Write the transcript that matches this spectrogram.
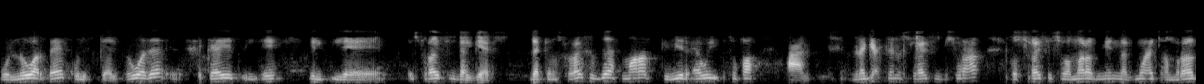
واللور باك والسكالب. هو ده حكاية الإيه؟ ال psoriasis vulgaris لكن ال psoriasis ديت مرض كبير قوي بصفة عام نراجع تاني ال psoriasis بسرعة. ال psoriasis هو مرض من مجموعة أمراض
